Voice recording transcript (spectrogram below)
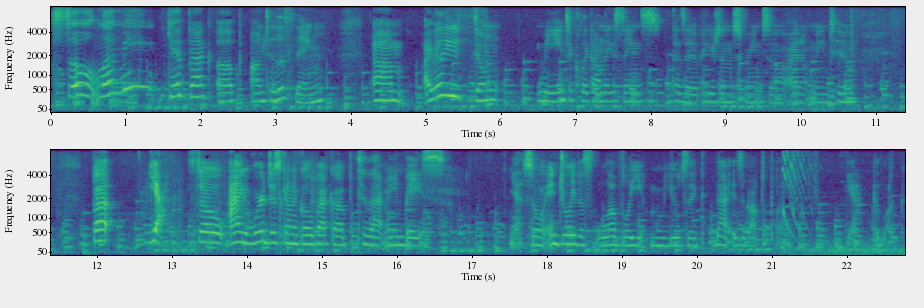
so let me get back up onto the thing. Um, I really don't mean to click on these things because it appears on the screen, so I don't mean to. But yeah, so I we're just gonna go back up to that main base yeah, so enjoy this lovely music that is about to play. Yeah, good luck.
